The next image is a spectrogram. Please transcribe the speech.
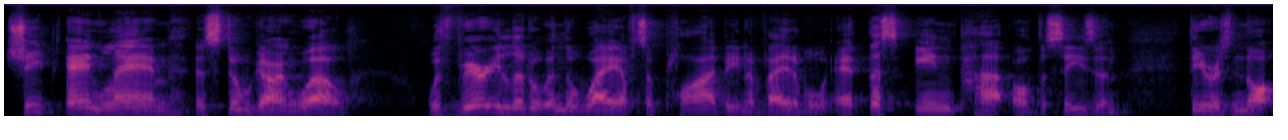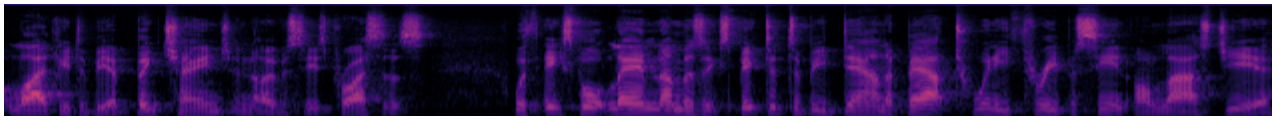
Sheep and lamb is still going well. With very little in the way of supply being available at this end part of the season, there is not likely to be a big change in overseas prices. With export lamb numbers expected to be down about 23% on last year,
